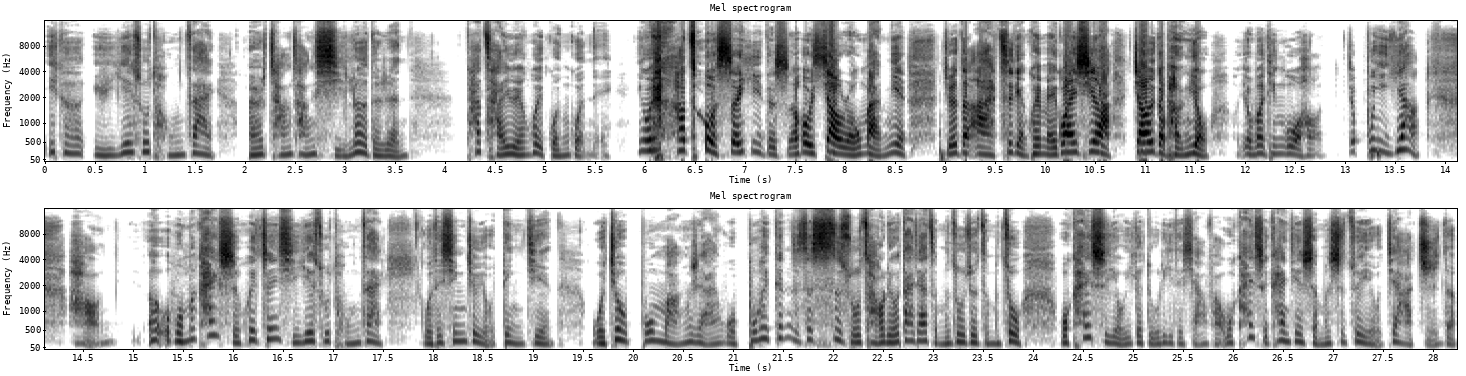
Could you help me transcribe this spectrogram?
一个与耶稣同在而常常喜乐的人，他财源会滚滚的。因为他做生意的时候笑容满面，觉得啊吃点亏没关系啦，交一个朋友有没有听过哈？就不一样。好，呃，我们开始会珍惜耶稣同在，我的心就有定见，我就不茫然，我不会跟着这世俗潮流，大家怎么做就怎么做。我开始有一个独立的想法，我开始看见什么是最有价值的。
